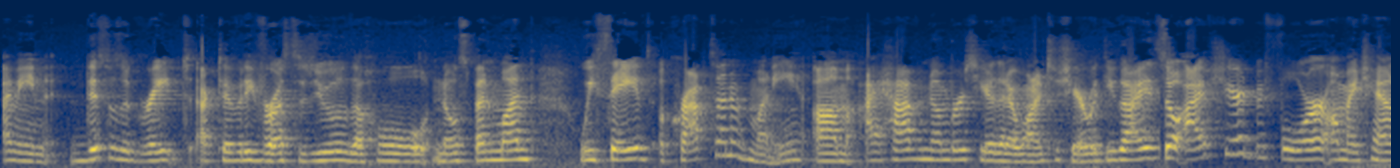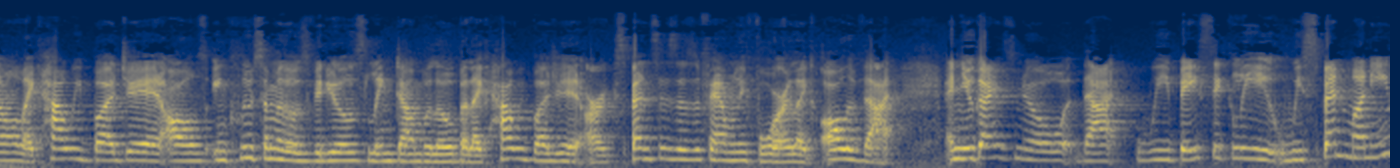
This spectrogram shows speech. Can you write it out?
I mean, this was a great activity for us to do the whole no spend month. We saved a crap ton of money. Um, I have numbers here that I wanted to share with you guys. So I've shared before on my channel, like how we budget. I'll include some of those videos linked down below, but like how we budget, our expenses as a family for, like all of that. And you guys know that we basically, we spend money,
